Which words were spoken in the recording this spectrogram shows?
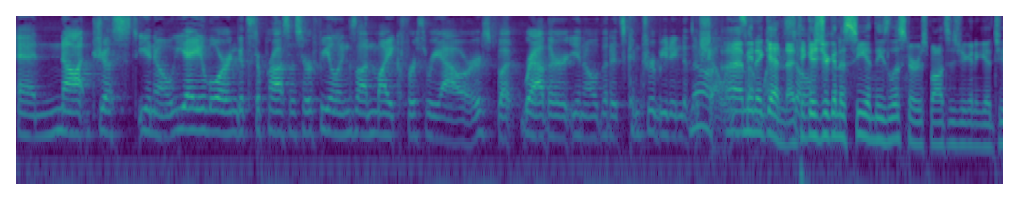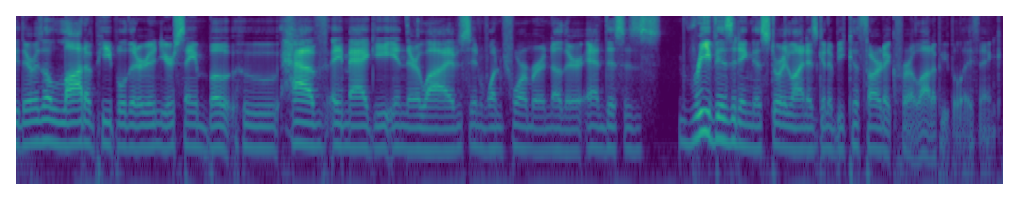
And not just, you know, yay, Lauren gets to process her feelings on Mike for three hours, but rather, you know, that it's contributing to the No, show. in I some mean, way. again, I think as you're going to see in these listener responses you're going to get to, there is a lot of people that are in your same boat who have a Maggie in their lives in one form or another, and this is revisiting this storyline is going to be cathartic for a lot of people. I think.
